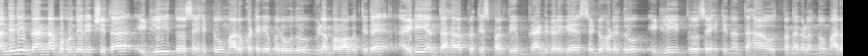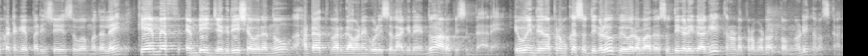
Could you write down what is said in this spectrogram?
ನಂದಿನಿ ಬ್ರ್ಯಾಂಡ್ನ ಬಹುನಿರೀಕ್ಷಿತ ಇಡ್ಲಿ ದೋಸೆ ಹಿಟ್ಟು ಮಾರುಕಟ್ಟೆಗೆ ಬರುವುದು ವಿಳಂಬವಾಗುತ್ತಿದೆ. ಐಡಿಯಂತಹ ಪ್ರತಿಸ್ಪರ್ಧಿ ಬ್ರ್ಯಾಂಡ್ಗಳಿಗೆ ಸೆಡ್ಡು ಹೊಡೆದು ಇಡ್ಲಿ, ದೋಸೆ ಹಿಟ್ಟಿನಂತಹ ಉತ್ಪನ್ನಗಳನ್ನು ಮಾರುಕಟ್ಟೆಗೆ ಪರಿಚಯಿಸುವ ಮೊದಲೇ ಕೆಎಂಎಫ್ ಎಂಡಿ ಜಗದೀಶ್ ಅವರನ್ನು ಹಠಾತ್ ವರ್ಗಾವಣೆಗೊಳಿಸಲಾಗಿದೆ ಎಂದು ಆರೋಪಿಸಿದ್ದಾರೆ. ಇವು ಇಂದಿನ ಪ್ರಮುಖ ಸುದ್ದಿಗಳು. ವಿವರವಾದ ಸುದ್ದಿಗಳಿಗಾಗಿ ಕನ್ನಡಪ್ರಭ ಡಾಟ್ ಕಾಮ್ ನೋಡಿ. ನಮಸ್ಕಾರ.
